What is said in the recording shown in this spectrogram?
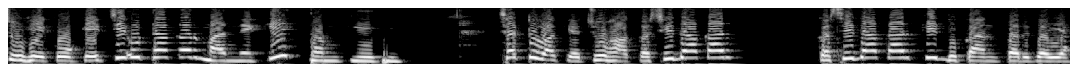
ચૂહે કો કેચી ઉઠાકર મારને કી ધમકી દી छठुं वाक्य चूहा कशीदाकार कशीदाकार की दुकान पर गया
